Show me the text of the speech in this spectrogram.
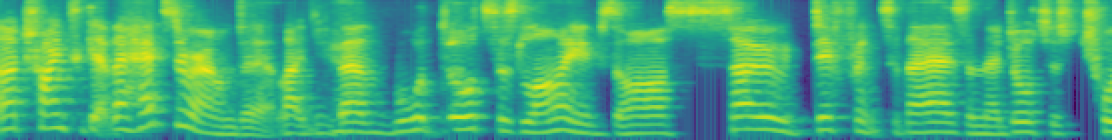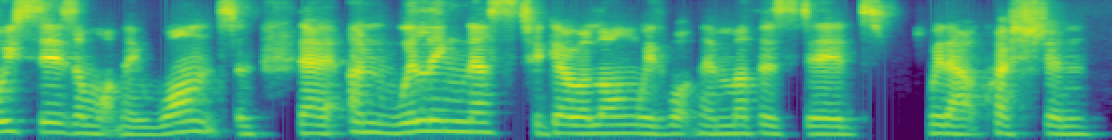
are trying to get their heads around it. Like yeah. their daughters' lives are so different to theirs, and their daughters' choices and what they want, and their unwillingness to go along with what their mothers did without question.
